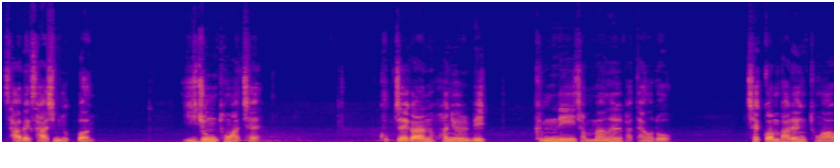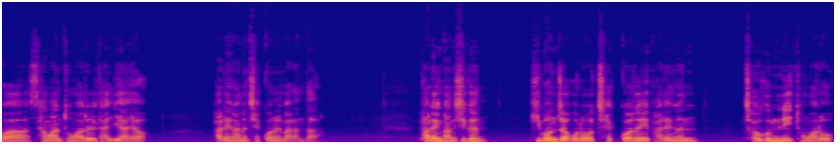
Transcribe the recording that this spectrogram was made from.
446번 이중통화체 국제 간 환율 및 금리 전망을 바탕으로 채권 발행 통화와 상환 통화를 달리하여 발행하는 채권을 말한다. 발행 방식은 기본적으로 채권의 발행은 저금리 통화로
